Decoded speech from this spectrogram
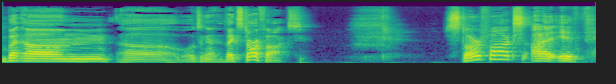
But um, uh, what was I gonna like Star Fox? Star Fox, I if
